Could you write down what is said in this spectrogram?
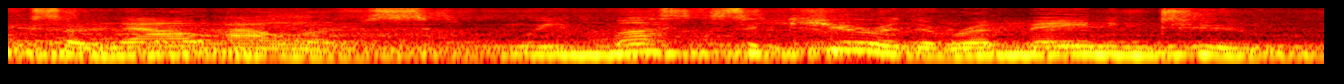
Three of the locks are now ours. We must secure the remaining two.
